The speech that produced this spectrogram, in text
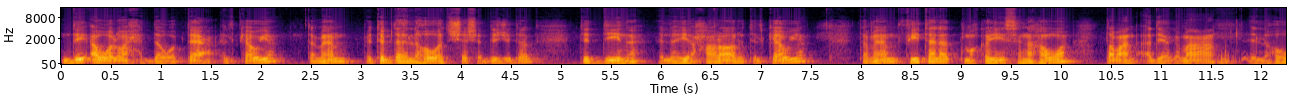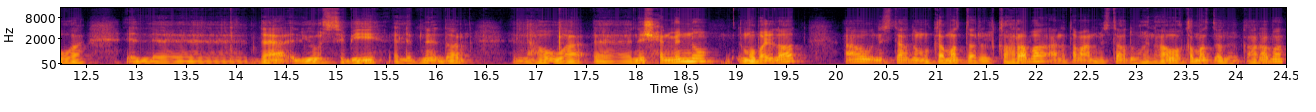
دي أول واحد دوا بتاع الكاوية تمام؟ بتبدأ اللي هو الشاشة ال digital تدينا اللي هي حرارة الكاوية تمام؟ في تلات مقاييس هنا هو. طبعا أدي يا جماعة اللي هو ده ال USB اللي بنقدر ان هو آه، نشحن منه الموبايلات. أو نستخدمه كمصدر للكهرباء. أنا طبعا مستخدمه هنا هو كمصدر للكهرباء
